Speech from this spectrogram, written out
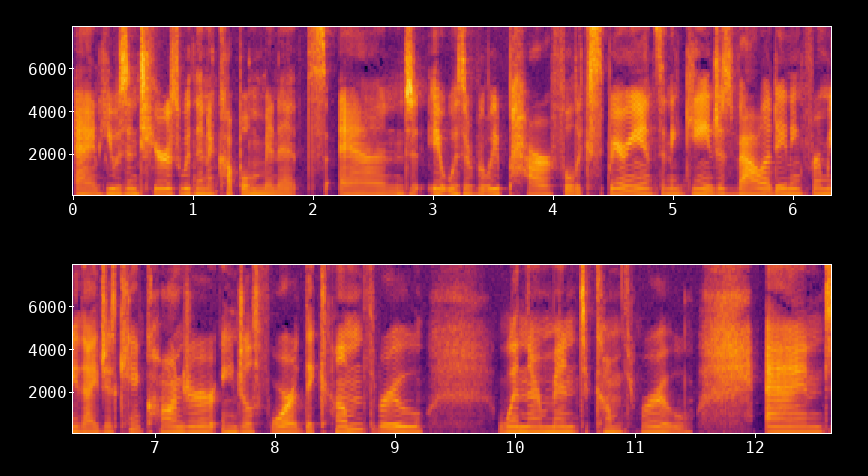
And he was in tears within a couple minutes. And it was a really powerful experience. And again, just validating for me that I just can't conjure angels forward. They come through when they're meant to come through. And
